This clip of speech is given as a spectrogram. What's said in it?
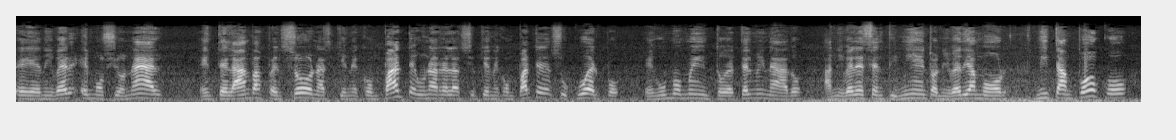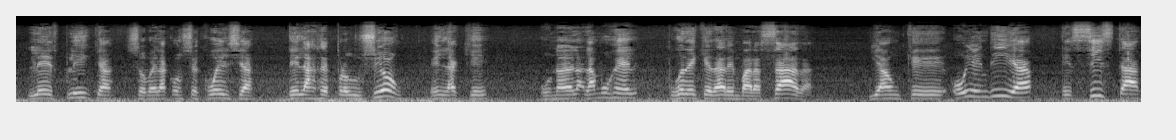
eh, a nivel emocional entre ambas personas quienes comparten una relación, quienes comparten su cuerpo en un momento determinado a nivel de sentimiento, a nivel de amor, ni tampoco le explica sobre la consecuencia de la reproducción en la que una, la mujer puede quedar embarazada. Y aunque hoy en día exista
